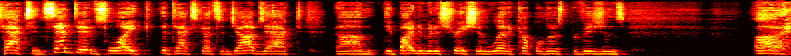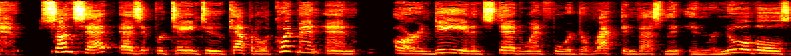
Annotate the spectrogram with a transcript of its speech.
tax incentives like the Tax Cuts and Jobs Act. Um, the Biden administration let a couple of those provisions uh, sunset as it pertained to capital equipment and R&D and instead went for direct investment in renewables,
